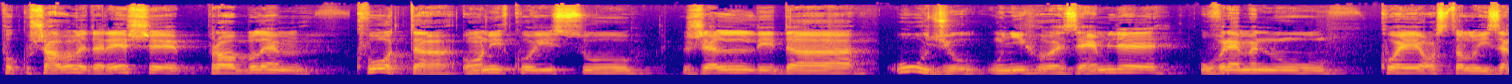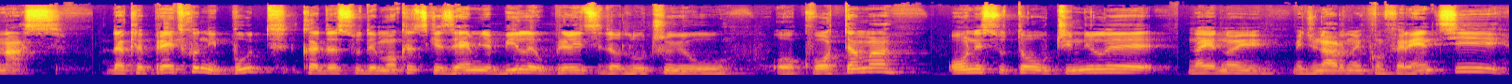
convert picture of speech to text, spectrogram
pokušavale da reše problem kvota onih koji su želeli da uđu u njihove zemlje u vremenu koje je ostalo iza nas. Dakle, prethodni put, kada su demokratske zemlje bile u prilici da odlučuju o kvotama, one su to učinile na jednoj međunarodnoj konferenciji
